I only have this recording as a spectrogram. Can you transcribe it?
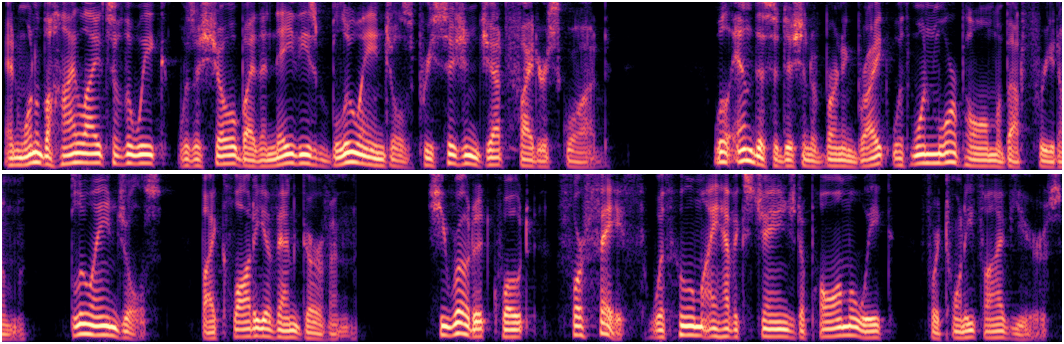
And one of the highlights of the week was a show by the Navy's Blue Angels Precision Jet Fighter Squad. We'll end this edition of Burning Bright with one more poem about freedom Blue Angels by Claudia Van Gerven. She wrote it, quote, for Faith, with whom I have exchanged a poem a week for 25 years.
